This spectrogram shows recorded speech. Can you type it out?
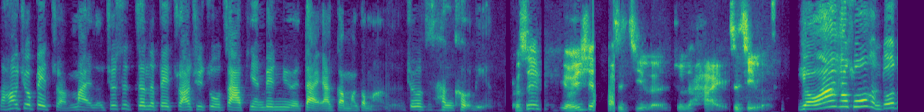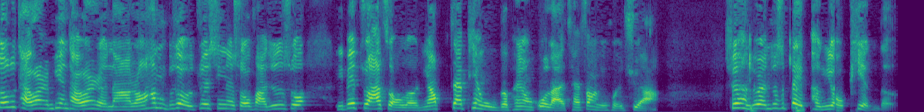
然后就被转卖了，就是真的被抓去做诈骗，被虐待啊，干嘛干嘛的，就是很可怜。可是有一些自己人就是害自己人，有啊，他说很多都是台湾人骗台湾人啊，然后他们不是有最新的手法，就是说你被抓走了，你要再骗五个朋友过来才放你回去啊，所以很多人都是被朋友骗的。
